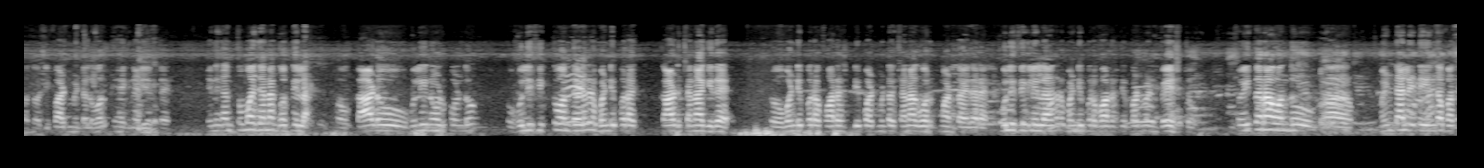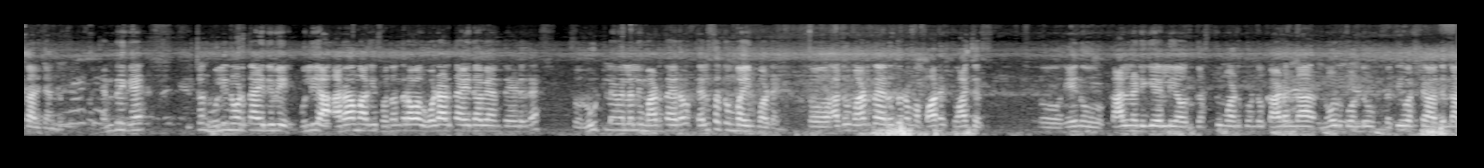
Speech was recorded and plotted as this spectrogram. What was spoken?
ಅಥವಾ ಡಿಪಾರ್ಟ್ಮೆಂಟ್ ಅಲ್ಲಿ ವರ್ಕ್ ಹೇಗೆ ನಡೆಯುತ್ತೆ, ನಿನಗಂತ ತುಂಬಾ ಜನ ಗೊತ್ತಿಲ್ಲ. ಸೊ ಕಾಡು ಹುಲಿ ನೋಡಿಕೊಂಡು, ಹುಲಿ ಸಿಕ್ತು ಅಂತ ಹೇಳಿದ್ರೆ ಬಂಡೀಪುರ ಕಾಡು ಚೆನ್ನಾಗಿದೆ. ಸೊ ಬಂಡೀಪುರ ಫಾರೆಸ್ಟ್ ಡಿಪಾರ್ಟ್ಮೆಂಟ್ ಚೆನ್ನಾಗಿ ವರ್ಕ್ ಮಾಡ್ತಾ ಇದ್ದಾರೆ ಹುಲಿ ಸಿಗ್ಲಿಲ್ಲ ಅಂದ್ರೆ Bandipur forest department best so ಈ ತರ ಒಂದು ಮೆಂಟಾಲಿಟಿಯಿಂದ ಬರ್ತಾರೆ ಜನರು. ಜನರಿಗೆ ಇಷ್ಟೊಂದು ಹುಲಿ ನೋಡ್ತಾ ಇದೀವಿ. ಹುಲಿ ಆರಾಮಾಗಿ ಸ್ವತಂತ್ರವಾಗಿ ಓಡಾಡ್ತಾ ಇದಾವೆ ಅಂತ ಹೇಳಿದ್ರೆ ಸೊ ರೂಟ್ ಲೆವೆಲ್ ಅಲ್ಲಿ ಮಾಡ್ತಾ ಇರೋ ಕೆಲಸ ತುಂಬಾ ಇಂಪಾರ್ಟೆಂಟ್ ಸೊ ಅದು ಮಾಡ್ತಾ ಇರೋದು ನಮ್ಮ ಫಾರೆಸ್ಟ್ ವಾಚರ್ಸ್ ಸೊ ಏನು ಕಾಲ್ನಡಿಗೆಯಲ್ಲಿ ಅವ್ರು ಗಸ್ತು ಮಾಡಿಕೊಂಡು ಕಾಡನ್ನ ನೋಡಿಕೊಂಡು ಪ್ರತಿ ವರ್ಷ ಅದನ್ನ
